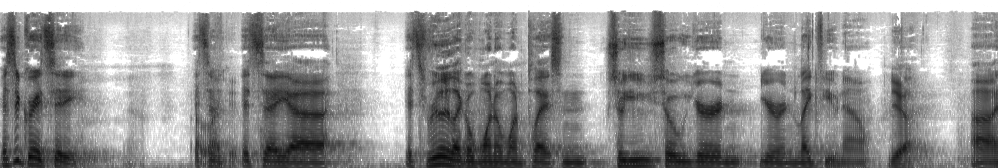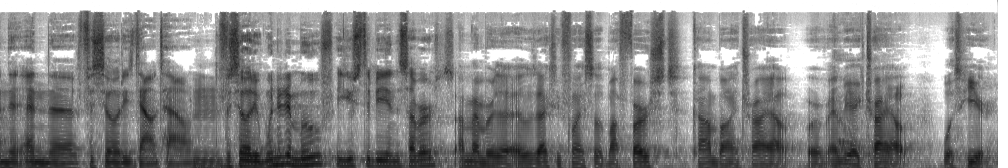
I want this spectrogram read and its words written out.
It's a great city. It's like a it. it's a uh, it's really like a one on one place. And so you so you're in, you're in Lakeview now. Yeah. uh, and the and the facilities downtown. Mm. The facility. When did it move? It used to be in the suburbs. I remember that it was actually funny. So my first combine tryout or NBA tryout was here.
